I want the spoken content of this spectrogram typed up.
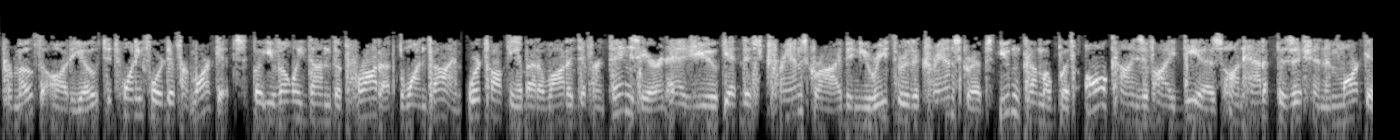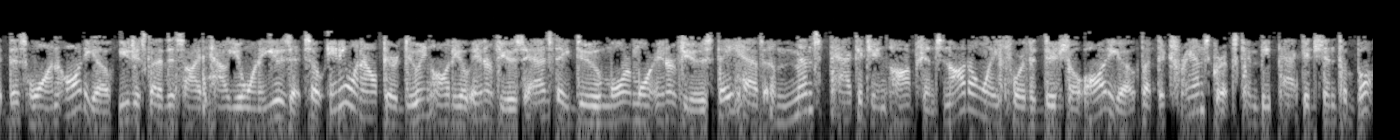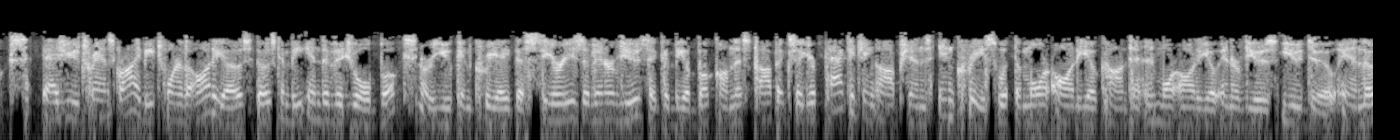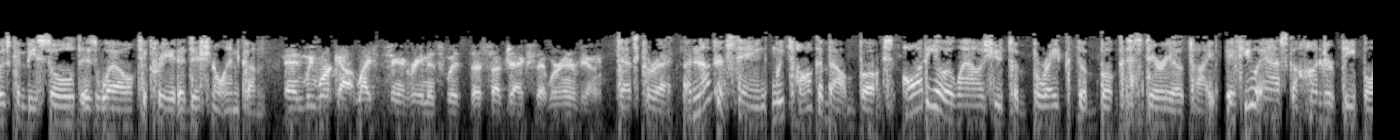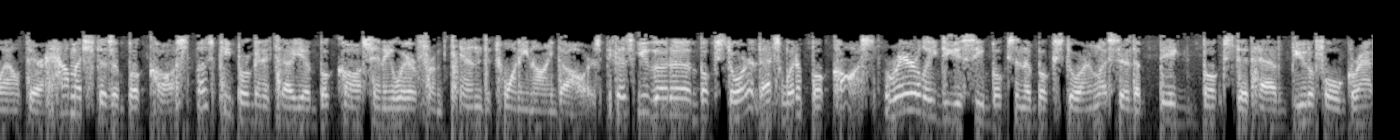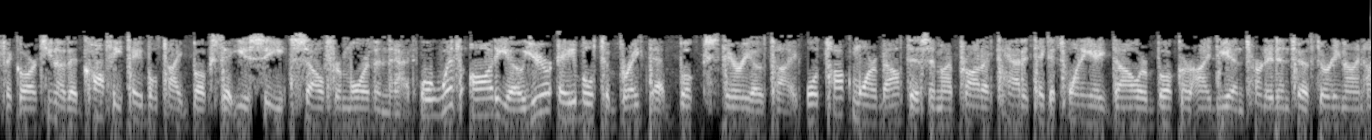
promote the audio to 24 different markets, but you've only done the product one time. We're talking about a lot of different things here, and as you get this transcribed and you read through the transcripts, you can come up with all kinds of ideas on how to position and market this one audio. You just got to decide how you want to use it. So anyone out there doing audio interviews, interviews, as they do more and more interviews, they have immense packaging options, not only for the digital audio, but the transcripts can be packaged into books. As you transcribe each one of the audios, those can be individual books, or you can create a series of interviews. It could be a book on this topic. So your packaging options increase with the more audio content and more audio interviews you do. And those can be sold as well to create additional income. And we work out licensing agreements with the subjects that we're interviewing. That's correct. Another thing we talk about books. Audio allows you to break the book stereotype. If you ask 100 people out there, how much does a book cost? Most people are going to tell you a book costs anywhere from 10 to $29 because you go to a bookstore, that's what a book costs. Rarely do you see books in the bookstore unless they're the big books that have beautiful graphic arts, you know, the coffee table type books that you see sell for more than that. Well, with audio, you're able to break that book stereotype. We'll talk more about this in my product how to take a $28 book or idea and turn it into a $3,900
